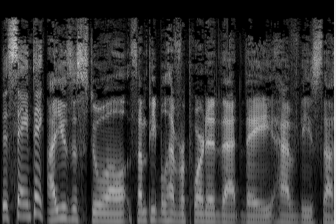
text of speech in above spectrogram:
the same thing. I use a stool. Some people have reported that they have these uh,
